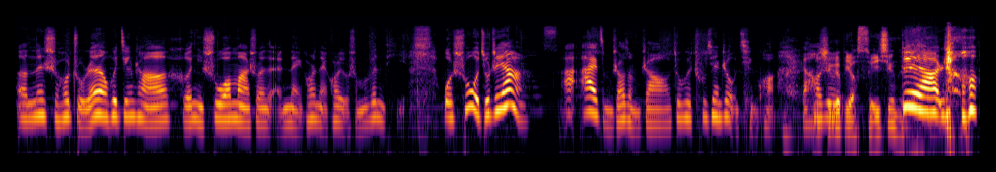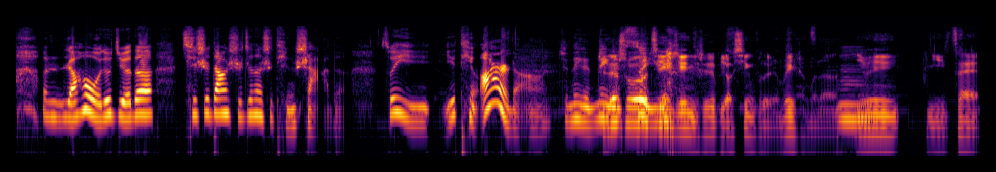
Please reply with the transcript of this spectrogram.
呃那时候主任会经常和你说嘛，说哪块哪块有什么问题，我说我就这样。爱爱怎么着怎么着，就会出现这种情况，然后是个比较随性的。对啊，然后嗯，然后我就觉得，其实当时真的是挺傻的，所以也挺二的啊，就那个那个岁月。说金姐，你是个比较幸福的人，为什么呢？因为你在。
